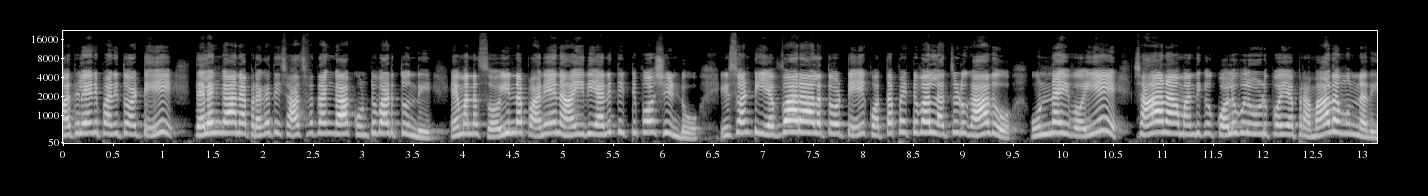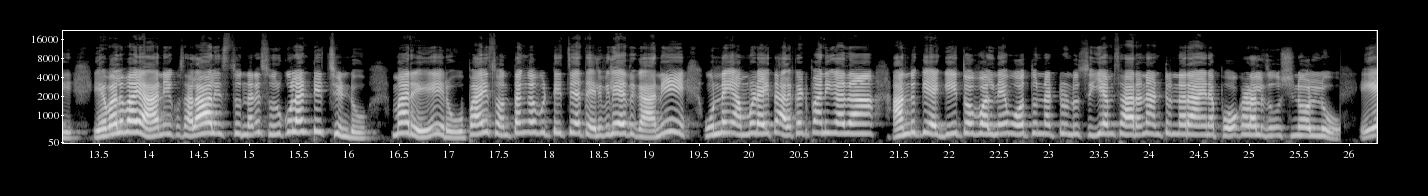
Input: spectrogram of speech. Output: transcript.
మతిలేని పనితోటి తెలంగాణ ప్రగతి శాశ్వతంగా కుంటుపడుతుంది ఏమన్నా సోయిన్న పనేనా ఇది అని తిట్టిపోసిండు ఇసొంటి ఎవ్వారాలతోటి కొత్త పెట్టుబడులు అచ్చుడు కాదు. ఉన్నాయి పోయి చాలా మందికి కొలువులు ఊడిపోయే ప్రమాదం ఉన్నది. ఎవరివయా నీకు సలహాలు ఇస్తుందని సురుకులంటిచ్చిండు. మరి రూపాయి సొంతంగా పుట్టించే తెలివి లేదు కానీ ఉన్నయి అమ్ముడైతే అలకటి పని కదా అందుకే గీతొవ్వలనే పోతున్నట్టుండు సీఎం సార్ అని అంటున్నారు ఆయన పోకడలు చూసినోళ్ళు. ఏ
